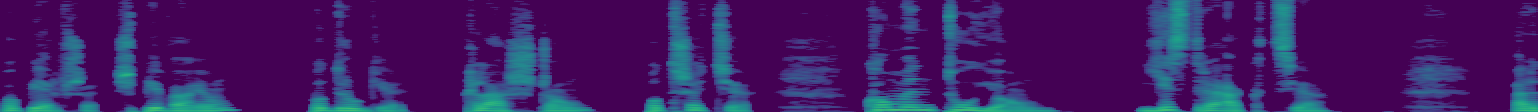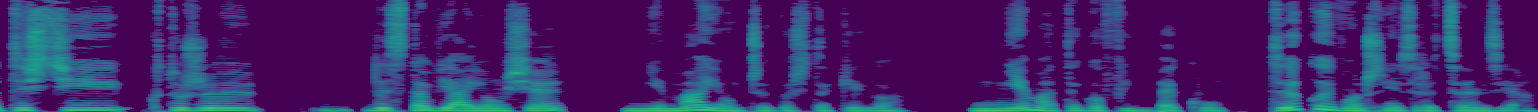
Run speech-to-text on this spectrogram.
po pierwsze śpiewają, po drugie klaszczą, po trzecie komentują, jest reakcja. Artyści, którzy wystawiają się, nie mają czegoś takiego. Nie ma tego feedbacku, tylko i wyłącznie jest recenzja.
